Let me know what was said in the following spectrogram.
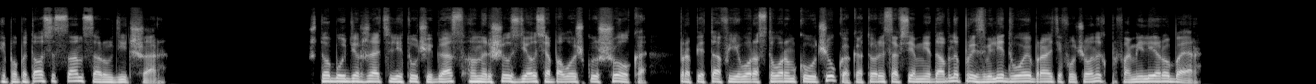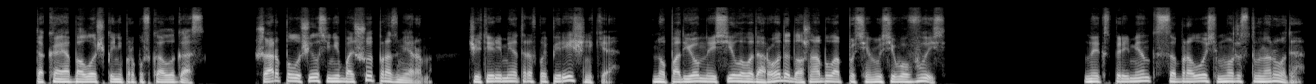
и попытался сам соорудить шар. Чтобы удержать летучий газ, он решил сделать оболочку из шелка, пропитав его раствором каучука, который совсем недавно произвели двое братьев-ученых по фамилии Робер. Такая оболочка не пропускала газ. Шар получился небольшой по размерам, 4 метра в поперечнике, но подъемная сила водорода должна была потянуть его ввысь. На эксперимент собралось множество народа.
